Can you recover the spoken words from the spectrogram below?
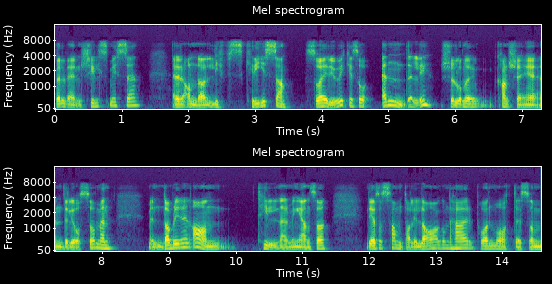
ved en skilsmisse eller andre livskriser, så er det jo ikke så endelig, selv om det kanskje er endelig også. Men, men da blir det en annen tilnærming igjen. Så det å samtale i lag om det her på en måte som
